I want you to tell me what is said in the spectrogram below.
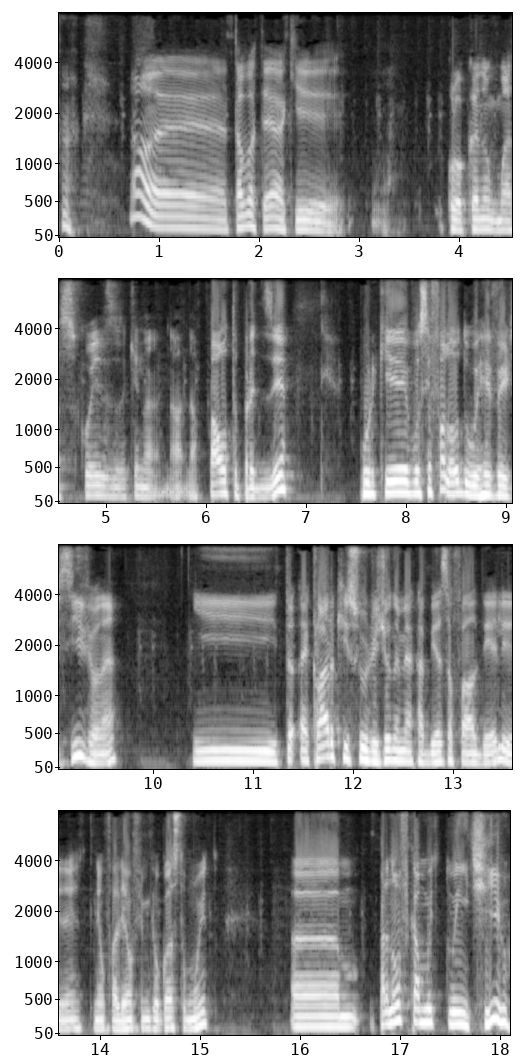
Não, é. Tava até aqui colocando algumas coisas aqui na, na, na pauta pra dizer, porque você falou do irreversível, né? E é claro que surgiu na minha cabeça falar dele, né? Que nem eu falei, é um filme que eu gosto muito. Ahn, Pra não ficar muito doentio,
